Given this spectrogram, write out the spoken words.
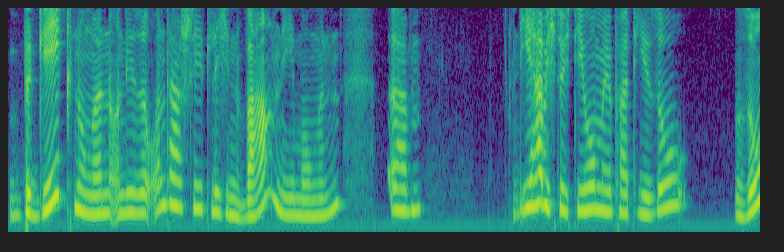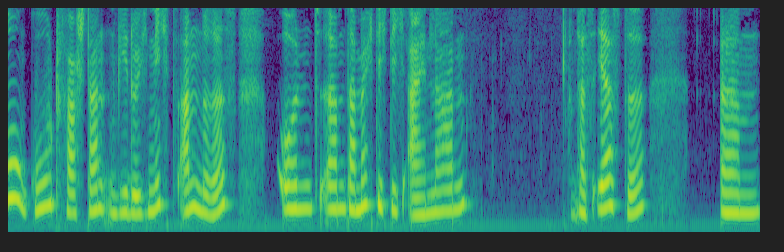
Begegnungen und diese unterschiedlichen Wahrnehmungen, ähm, die habe ich durch die Homöopathie so so gut verstanden wie durch nichts anderes. Und ähm, da möchte ich dich einladen. Das erste, ähm,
